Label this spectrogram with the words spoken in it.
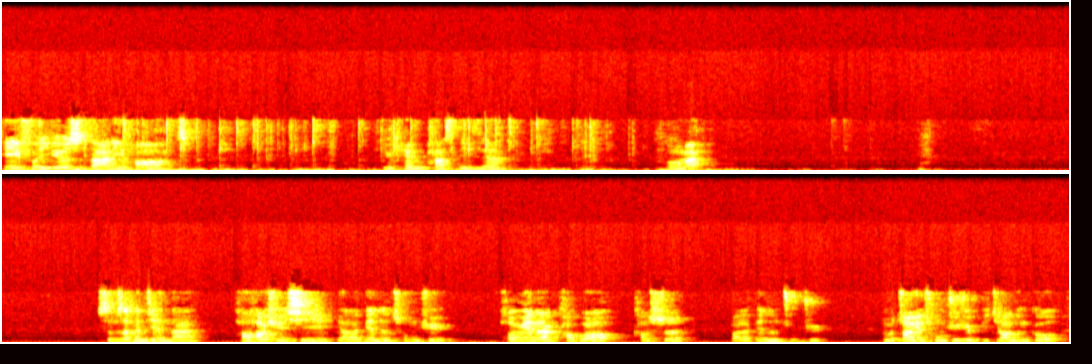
If you study hard, you can pass the exam，懂了吗？是不是很简单？好好学习，把它变成从句，后面呢考过考试，把它变成主句。那么状语从句就比较能够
